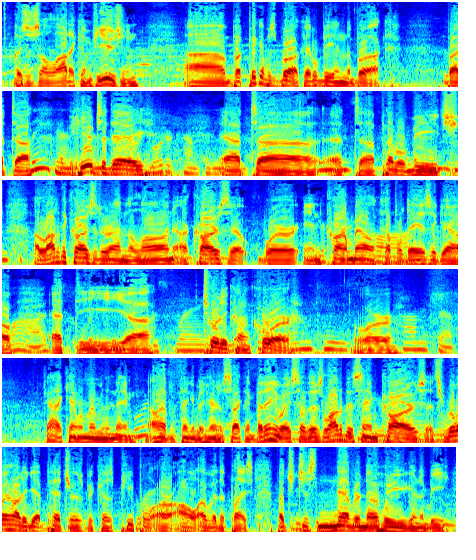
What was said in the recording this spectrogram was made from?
because there's a lot of confusion. Uh, but pick up his book; it'll be in the book. But uh, here today Ford Motor Company at uh, at uh, Pebble Beach, a lot of the cars that are on the lawn are cars that were in Carmel a couple days ago at the uh, Tour de Concours, or God, I can't remember the name. I'll have to think of it here in a second. But anyway, so there's a lot of the same cars. It's really hard to get pictures because people are all over the place. But you just never know who you're going to be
